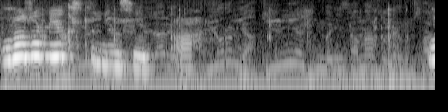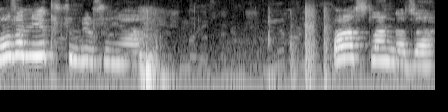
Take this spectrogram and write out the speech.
Sonra niye küstün diyorsun? Ah. Sonra niye küstün diyorsun ya? Bas lan gaza.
